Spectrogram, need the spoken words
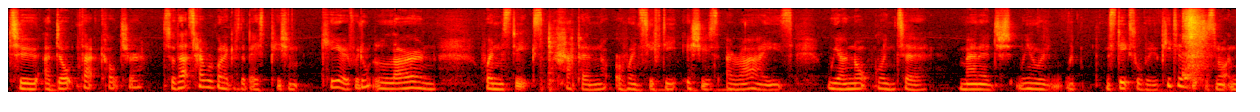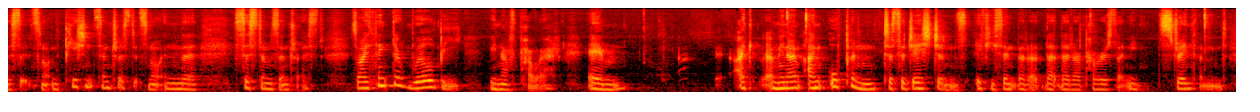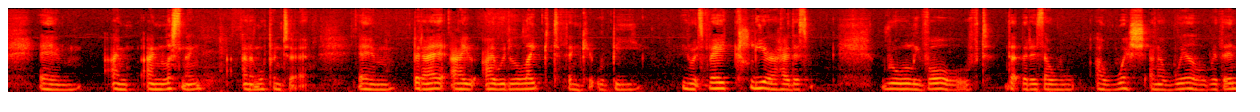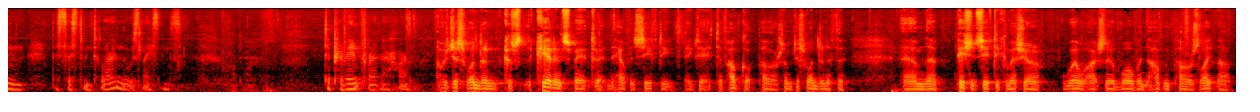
to adopt that culture. So that's how we're going to give the best patient care. If we don't learn when mistakes happen or when safety issues arise, we are not going to manage, you know, mistakes will be repeated, which is not in the, it's not in the patient's interest, it's not in the system's interest. So I think there will be enough power. Um, I, I mean, I'm, I'm open to suggestions if you think that, are, that there are powers that need strengthened. Um, I'm, I'm listening and I'm open to it. Um, But I, I, I would like to think it would be, you know, it's very clear how this role evolved, that there is a, a wish and a will within the system to learn those lessons to prevent further harm. I was just wondering, because the Care Inspectorate and the Health and Safety Executive have got powers, I'm just wondering if the, um, the Patient Safety Commissioner will actually evolve into having powers like that.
